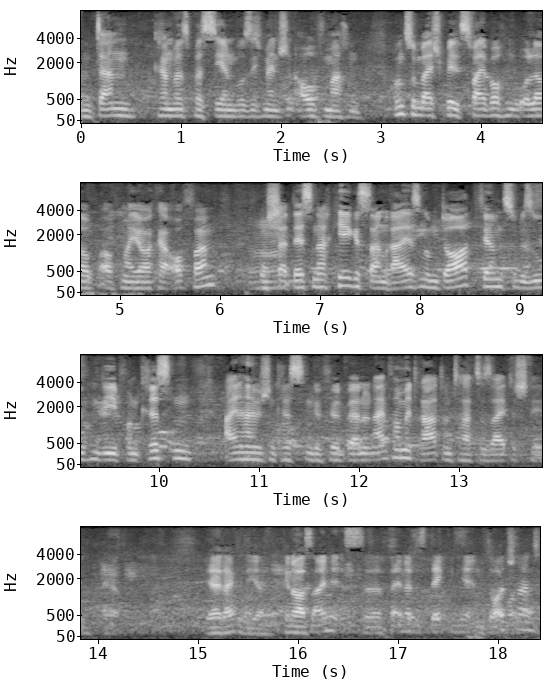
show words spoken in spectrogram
Und dann kann was passieren, wo sich Menschen aufmachen und zum Beispiel zwei Wochen Urlaub auf Mallorca opfern und mhm. stattdessen nach Kirgisistan reisen, um dort Firmen zu besuchen, die von Christen, einheimischen Christen geführt werden und einfach mit Rat und Tat zur Seite stehen. Ja, ja danke dir. Genau, das eine ist äh, verändertes Denken hier in Deutschland.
